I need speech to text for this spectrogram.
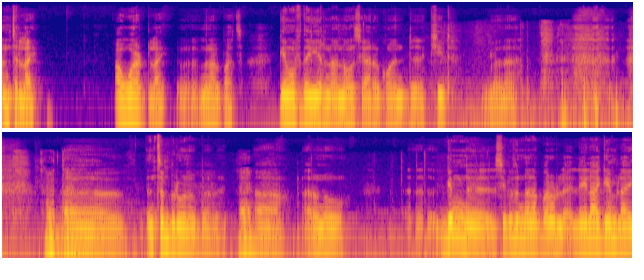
እንትን ላይ award ላይ። ምናልባት Game of the Year ን announce ያደረጉ አንድ kid የሆነ እንትን ብሎ ነበር። አረ ነው ግን ሲሉት እንደነበረው ሌላ game ላይ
